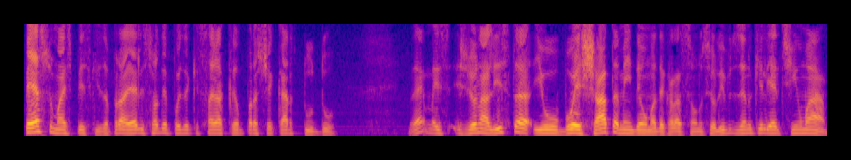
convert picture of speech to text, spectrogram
peço mais pesquisa para ela e só depois é que saio a campo para checar tudo. Né? Mas jornalista e o Boechat também deu uma declaração no seu livro dizendo que ele, ele, tinha uma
